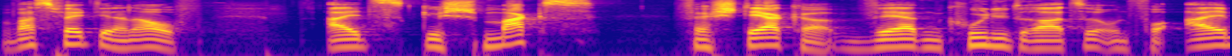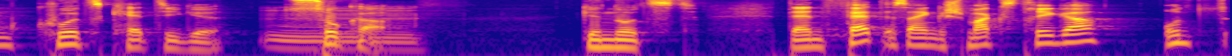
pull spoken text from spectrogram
Was fällt dir dann auf? Als Geschmacksverstärker werden Kohlenhydrate und vor allem kurzkettige Zucker mm. genutzt. Denn Fett ist ein Geschmacksträger und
